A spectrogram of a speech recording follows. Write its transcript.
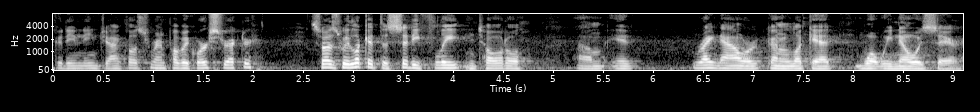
Good evening, John Klosterman, Public Works Director. So as we look at the city fleet in total, um, it, right now, we're going to look at what we know is there.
